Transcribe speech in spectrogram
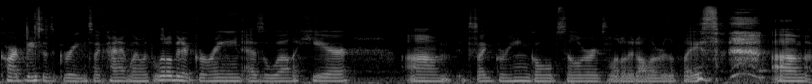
card base is green, so I kind of went with a little bit of green as well here. Um, it's like green, gold, silver. It's a little bit all over the place. um,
